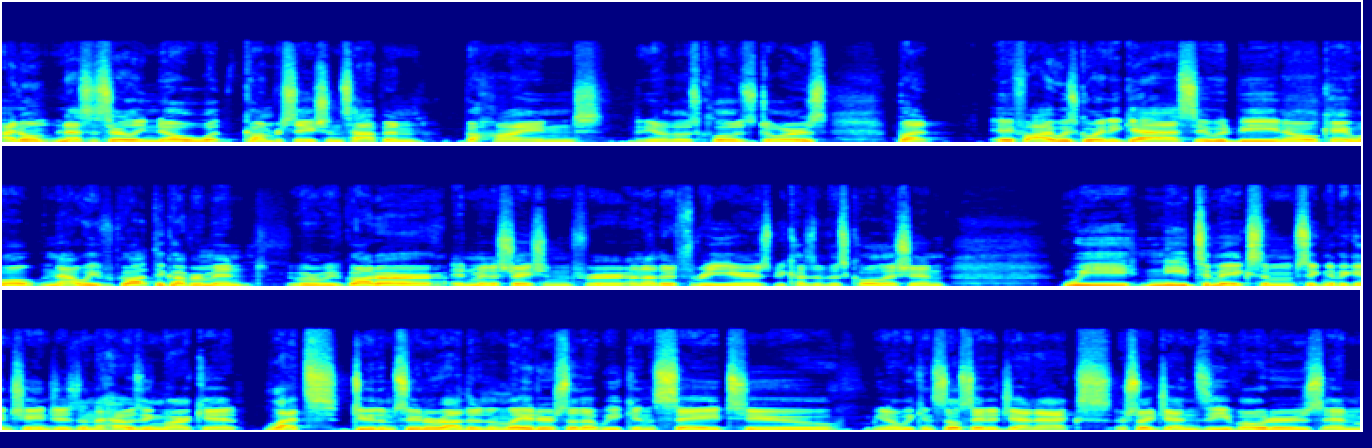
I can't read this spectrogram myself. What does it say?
I don't necessarily know what conversations happen behind you know those closed doors but if I was going to guess, it would be, you know, okay, well, now we've got the government or we've got our administration for another three years because of this coalition. We need to make some significant changes in the housing market. Let's do them sooner rather than later so that we can say to, you know, we can still say to Gen X or sorry, Gen Z voters and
